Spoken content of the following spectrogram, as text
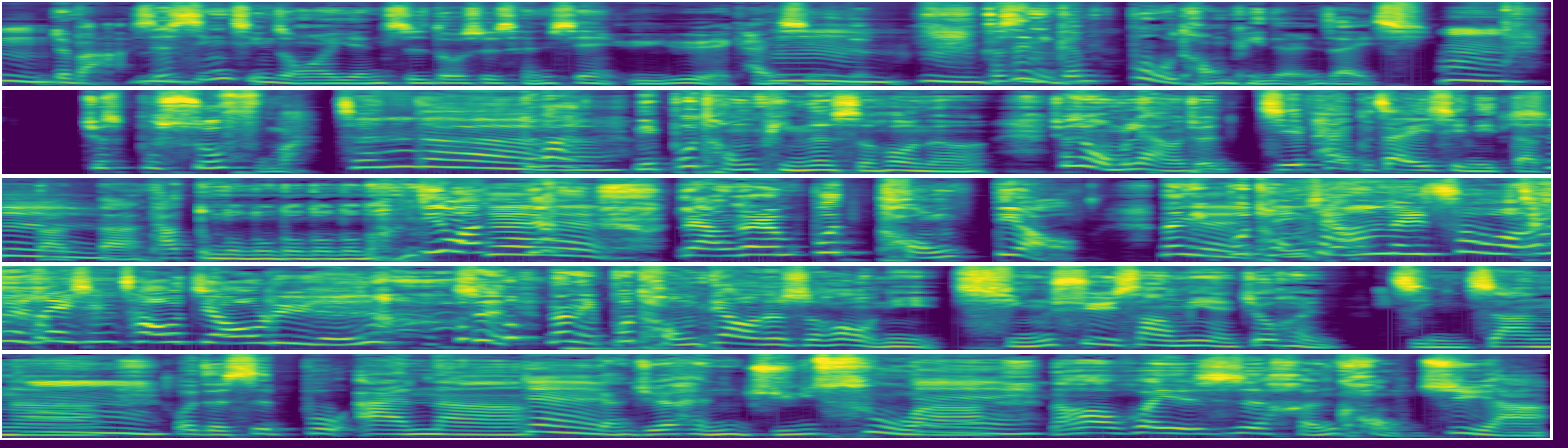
嗯，对吧？其实心情总而言之都是呈现愉悦、开心的，嗯。嗯，可是你跟不同频的人在一起，嗯。就是不舒服嘛，真的，对吧？你不同频的时候呢，就是我们两个就节拍不在一起，你哒哒哒，他咚咚咚咚咚咚咚，对吧？对，两个人不同调，那你不同调，没错，而且内心超焦虑的，是。那你不同调的时候，你情绪上面就很紧张啊，或者是不安呐，对，感觉很局促啊，然后会是很恐惧啊，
